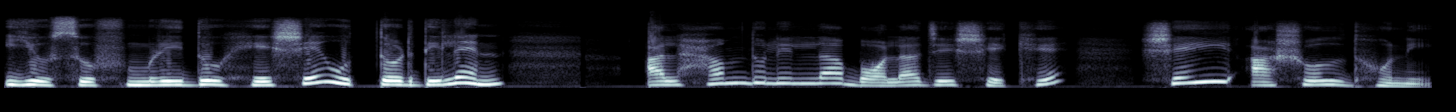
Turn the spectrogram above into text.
ইউসুফ মৃদু হেসে উত্তর দিলেন আলহামদুলিল্লাহ বলা যে শেখে সেই আসল ধনী।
